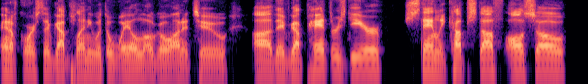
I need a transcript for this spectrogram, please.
And of course, they've got plenty with the whale logo on it too. Uh, they've got Panthers gear, Stanley Cup stuff also.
